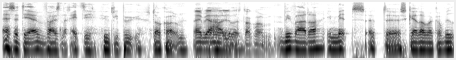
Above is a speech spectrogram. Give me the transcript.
Altså, det er faktisk en rigtig hyggelig by, Stockholm. Nej, jeg har aldrig Øh, været i Stockholm. Vi var der, imens at øh, skatter var gravid.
